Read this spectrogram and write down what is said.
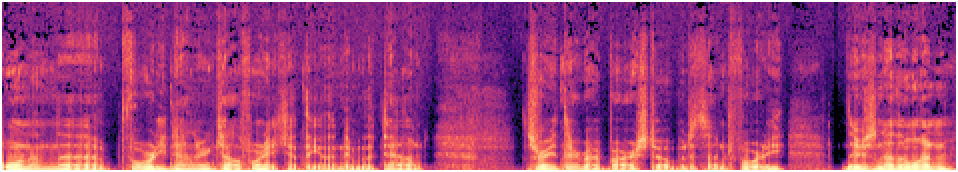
one on the 40 down there in California. I can't think of the name of the town. It's right there by Barstow, but it's on 40. There's another one.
